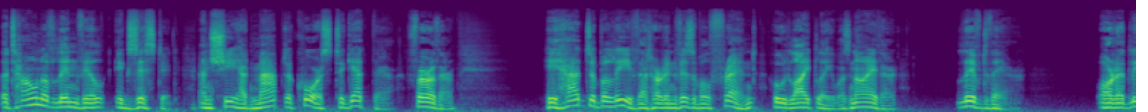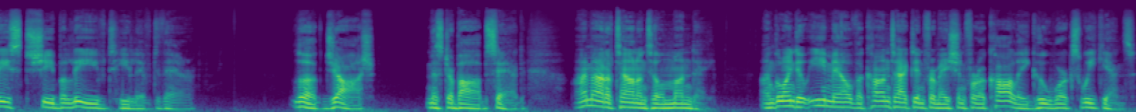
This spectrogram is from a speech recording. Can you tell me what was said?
The town of Linville existed, and she had mapped a course to get there. Further, he had to believe that her invisible friend, who likely was neither, lived there. Or at least she believed he lived there. Look, Josh, Mr. Bob said, I'm out of town until Monday. I'm going to email the contact information for a colleague who works weekends.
